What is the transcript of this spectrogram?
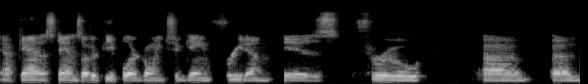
Afghanistan's other people are going to gain freedom is through uh, a,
